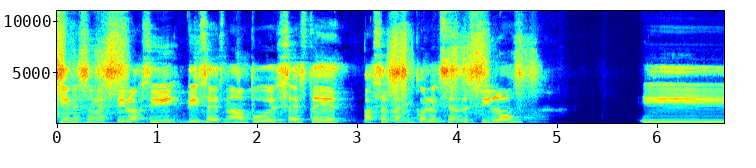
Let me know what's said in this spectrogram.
tienes un estilo así, dices, no, pues este va a ser de mi colección de estilos y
